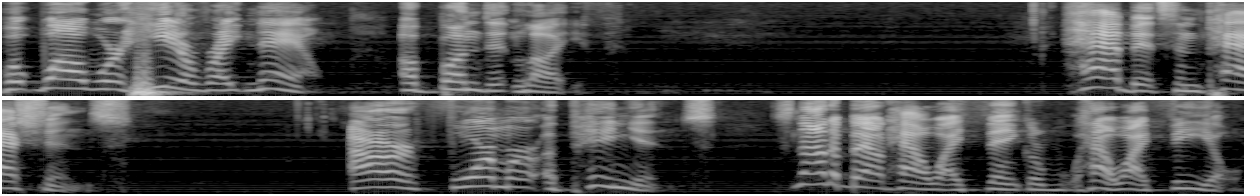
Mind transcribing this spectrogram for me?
but while we're here right now, abundant life. Habits and passions, our former opinions. It's not about how I think or how I feel,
